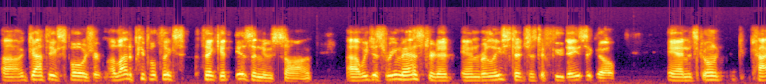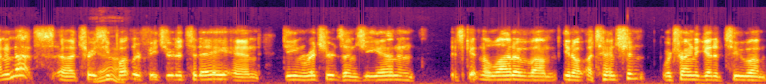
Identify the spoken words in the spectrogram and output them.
uh, got the exposure. A lot of people think think it is a new song. Uh, we just remastered it and released it just a few days ago, and it's going kind of nuts. Uh, Tracy Yeah. Butler featured it today, and Dean Richards on GN, and it's getting a lot of um, you know attention. We're trying to get it to um,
